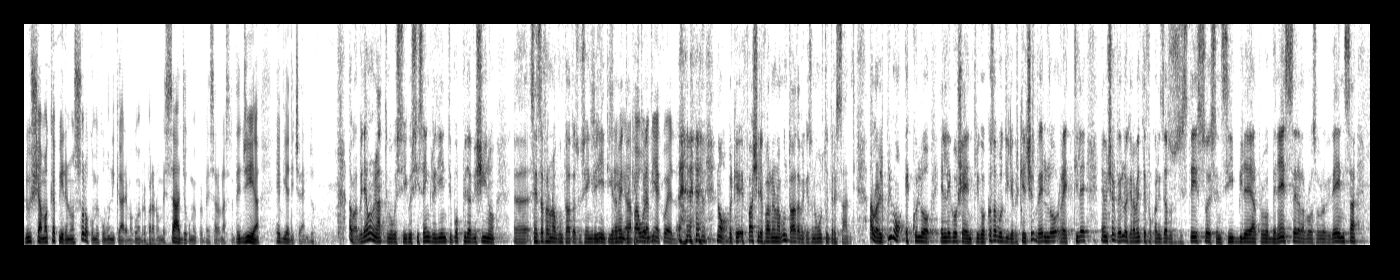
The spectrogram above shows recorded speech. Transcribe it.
riusciamo a capire non solo come comunicare ma come preparare un messaggio, come pensare a una strategia e via dicendo. Allora, vediamo un attimo questi, questi sei ingredienti un po' più da vicino, eh, senza fare una puntata sui sei ingredienti, sì, chiaramente. la paura altrimenti... mia è quella. no, perché è facile farne una puntata perché sono molto interessanti. Allora, il primo è quello è l'egocentrico. Cosa vuol dire? Perché il cervello rettile è un cervello chiaramente focalizzato su se stesso, è sensibile al proprio benessere, alla propria sopravvivenza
